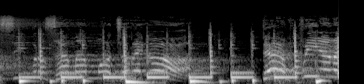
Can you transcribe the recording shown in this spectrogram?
Masih bersama Mojo Record Deviana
